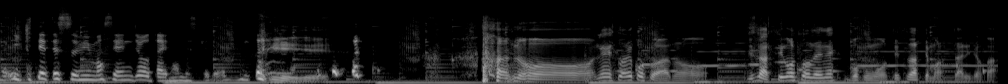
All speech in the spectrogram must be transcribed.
生きててすみません状態なんですけど、本当に。いえいえ。あのね、それこそ、あの実は仕事でね、僕も手伝ってもらったりとか、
